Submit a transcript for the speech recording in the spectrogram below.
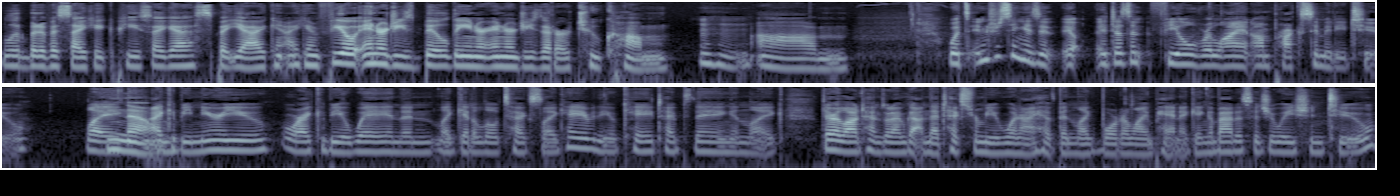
a little bit of a psychic piece, I guess. But yeah, I can I can feel energies building or energies that are to come. Mm-hmm. Um, What's interesting is it, it it doesn't feel reliant on proximity too. Like No. I could be near you or I could be away and then like get a little text like, Hey, everything okay type thing and like there are a lot of times when I've gotten that text from you when I have been like borderline panicking about a situation too.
